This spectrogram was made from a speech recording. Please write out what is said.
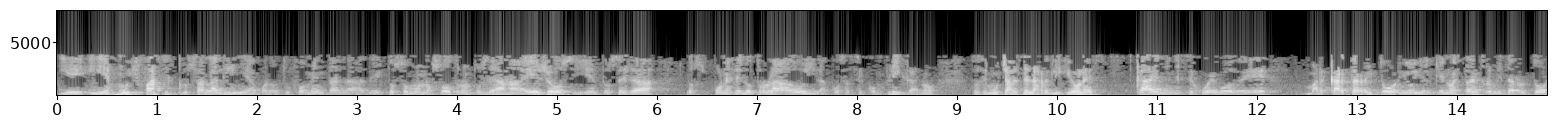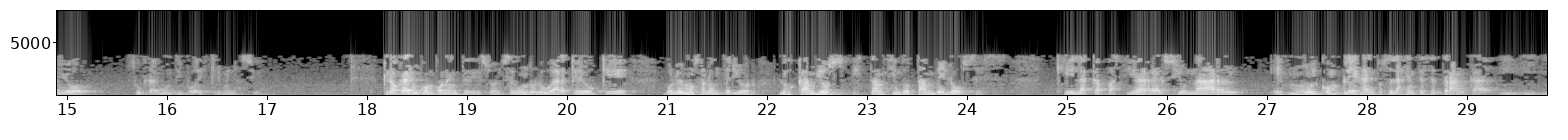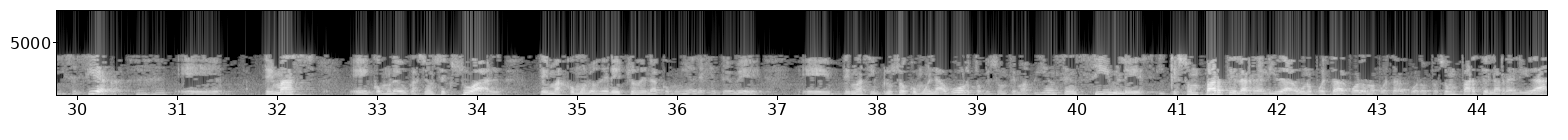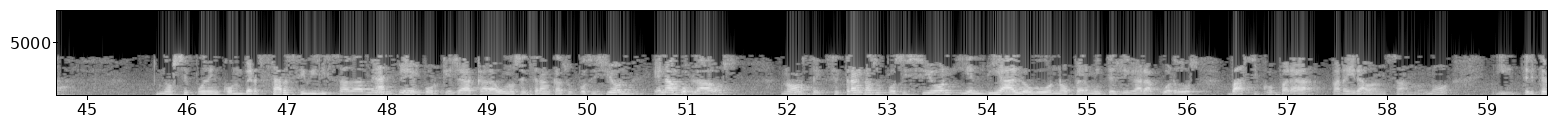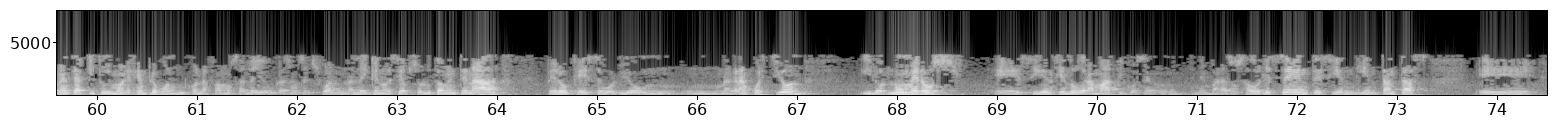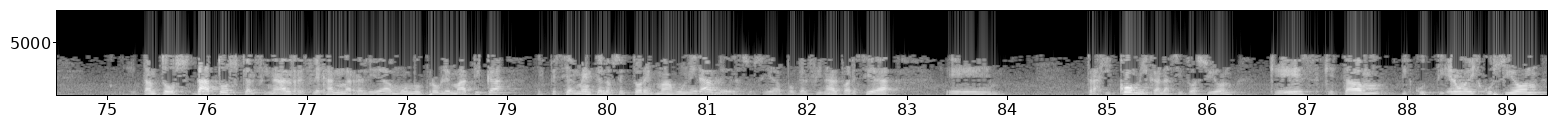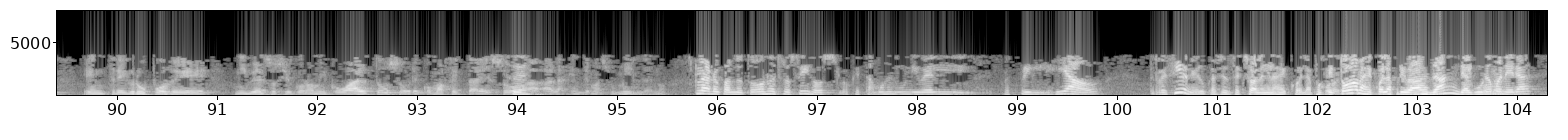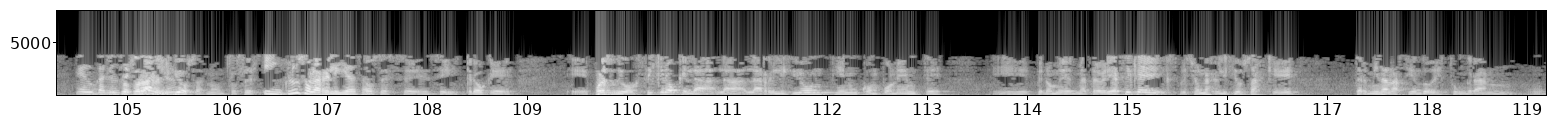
y, es muy fácil cruzar la línea cuando tú fomentas la de estos somos nosotros, entonces a ellos y entonces ya los pones del otro lado y la cosa se complica, ¿no? Entonces muchas veces las religiones caen en ese juego de marcar territorio y el que no está dentro de mi territorio sufre algún tipo de discriminación. Creo que hay un componente de eso. En segundo lugar, creo que, volvemos a lo anterior, los cambios están siendo tan veloces que la capacidad de reaccionar es muy compleja, entonces la gente se tranca y, se cierra. Eh, temas eh, como la educación sexual, temas como los derechos de la comunidad LGTB, eh, temas incluso como el aborto, que son temas bien sensibles y que son parte de la realidad. Uno puede estar de acuerdo o no puede estar de acuerdo, pero son parte de la realidad. No se pueden conversar civilizadamente porque ya cada uno se tranca su posición en ambos lados ¿no? Se, se, tranca su posición y el diálogo no permite llegar a acuerdos básicos para, para ir avanzando, ¿no? Y tristemente aquí tuvimos el ejemplo con, con la famosa ley de educación sexual, una ley que no decía absolutamente nada, pero que se volvió una gran cuestión y los números eh, siguen siendo dramáticos en, embarazos adolescentes y en, tantas eh, tantos datos que al final reflejan una realidad muy problemática especialmente en los sectores más vulnerables de la sociedad, porque al final pareciera eh, tragicómica la situación, que es que estaban era una discusión entre grupos de nivel socioeconómico alto sobre cómo afecta eso a, la gente más humilde, ¿no? Claro, cuando todos nuestros hijos, los que estamos en un nivel pues, privilegiado, reciben educación sexual en las escuelas, porque todas las escuelas privadas dan de alguna manera educación incluso sexual. Incluso las religiosas, ¿no? Entonces, incluso las religiosas. Entonces, eh, sí, creo que eh, por eso digo, sí creo que la, la, religión tiene un componente, eh, pero me, atrevería a decir que hay expresiones religiosas que terminan haciendo de esto un gran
